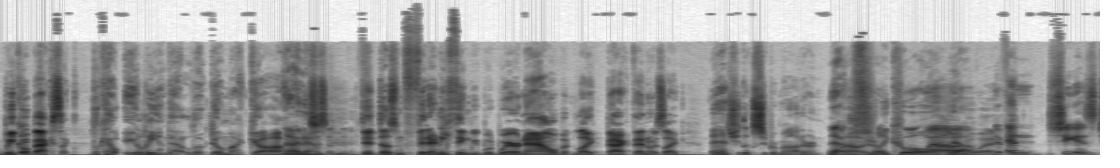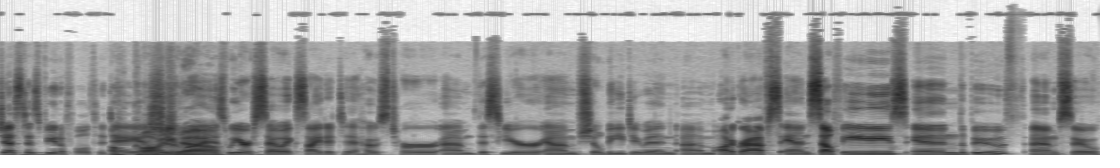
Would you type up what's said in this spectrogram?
We go back. It's like, look how alien that looked. Oh my god! I know. It's just- it doesn't fit anything we would wear now. But like back then, it was like, man, she looks super modern. that Wow. was really cool. Well, yeah. no way. And she is just as beautiful today gosh, as she yeah. was. We are so excited to host her um, this year. Um, she'll be doing um, autographs and selfies in the booth. Um, so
